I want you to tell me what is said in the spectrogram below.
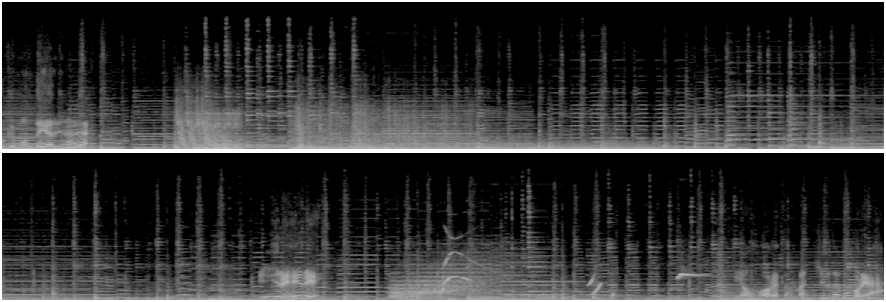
よーくもんでやりなへれへれ汚れたまんじゅうだなこりゃ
